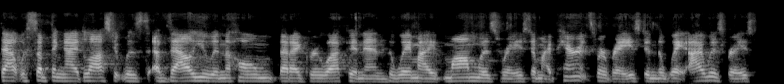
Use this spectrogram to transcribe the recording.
that was something I'd lost. It was a value in the home that I grew up in, and the way my mom was raised, and my parents were raised, and the way I was raised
